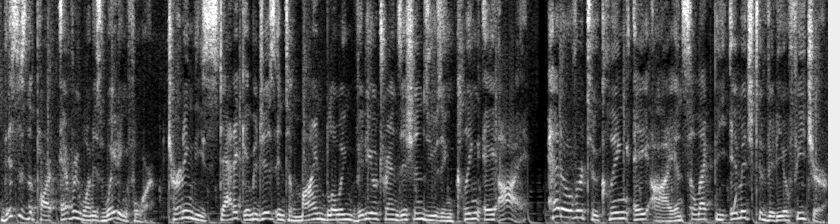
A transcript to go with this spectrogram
This is the part everyone is waiting for, turning these static images into mind-blowing video transitions using Kling AI. Head over to Kling AI and select the image to video feature.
